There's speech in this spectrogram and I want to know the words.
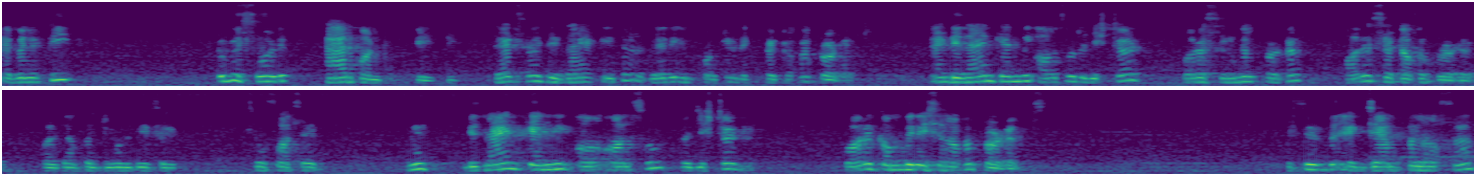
ability to be sold in higher quantity. That's why design is a very important aspect of a product. And design can be also registered for a single product or a set of a product. For example, jewelry set, sofa set. Design can be also registered for a combination of a products. This is the example of a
